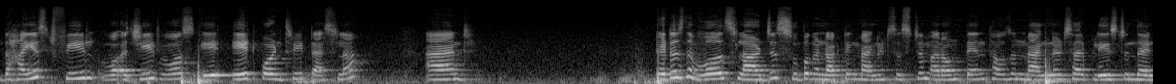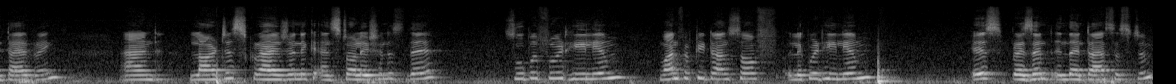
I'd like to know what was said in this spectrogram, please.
the highest field achieved was 8.3 Tesla and it is the world's largest superconducting magnet system. Around 10,000 magnets are placed in the entire ring and largest cryogenic installation is there. Superfluid helium, 150 tons of liquid helium is present in the entire system.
